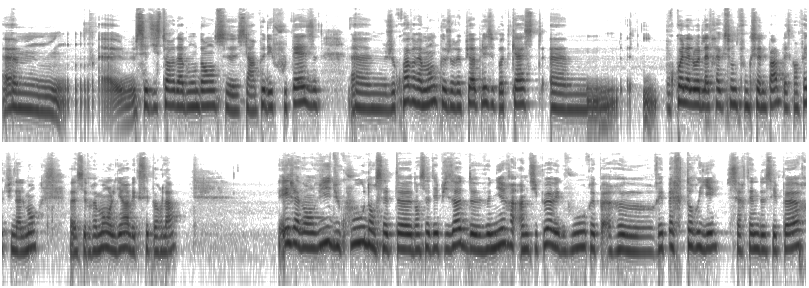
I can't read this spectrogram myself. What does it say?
euh, cette histoire d'abondance c'est un peu des foutaises. je crois vraiment que j'aurais pu appeler ce podcast pourquoi la loi de l'attraction ne fonctionne pas? Parce qu'en fait finalement c'est vraiment en lien avec ces peurs là. Et j'avais envie, du coup, dans, cette, euh, dans cet épisode, de venir un petit peu avec vous répertorier certaines de ces peurs,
